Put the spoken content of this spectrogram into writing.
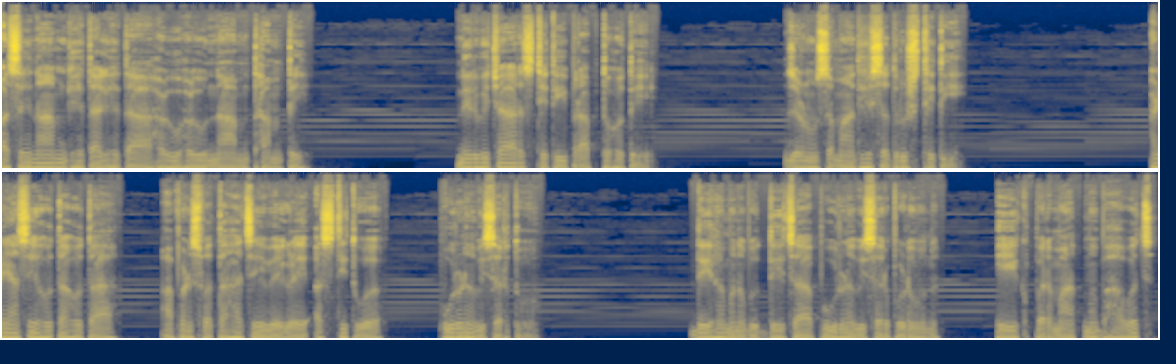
असे नाम घेता घेता हळूहळू नाम थांबते. निर्विचार स्थिती प्राप्त होते. जणू समाधी सदृश स्थिती. आणि असे होता होता आपण स्वतःचे वेगळे अस्तित्व पूर्ण विसरतो. देहमनबुद्धीचा पूर्ण विसर पडून एक परमात्म भावच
